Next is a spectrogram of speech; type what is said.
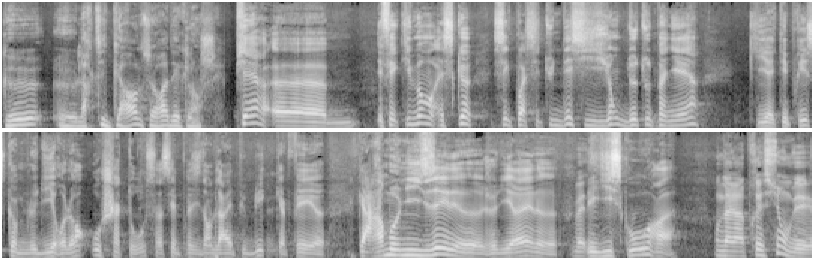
que l'article 40 sera déclenché. Pierre, effectivement, est-ce que c'est quoi? C'est une décision de toute manière qui a été prise, comme le dit Roland, au château. Ça, c'est le président de la République qui a, fait, qui a harmonisé, je dirais, les discours. On a l'impression, mais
